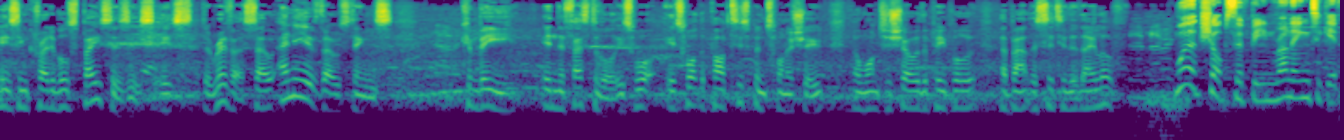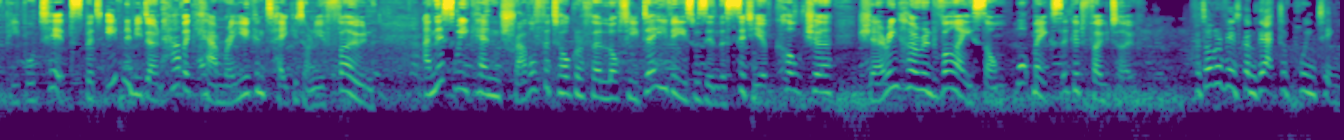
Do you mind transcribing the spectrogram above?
its incredible spaces. It's it's the river. So any of those things can be in the festival. It's what it's what the participants want to shoot and want to show the people about the city that they love. Workshops have been running to give people tips, but even if you don't have a camera, you can take it on your phone. And this weekend, travel photographer Lottie Davies was in the City of Culture, sharing her advice on what makes a good photo. Photography is kind of the act of pointing.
